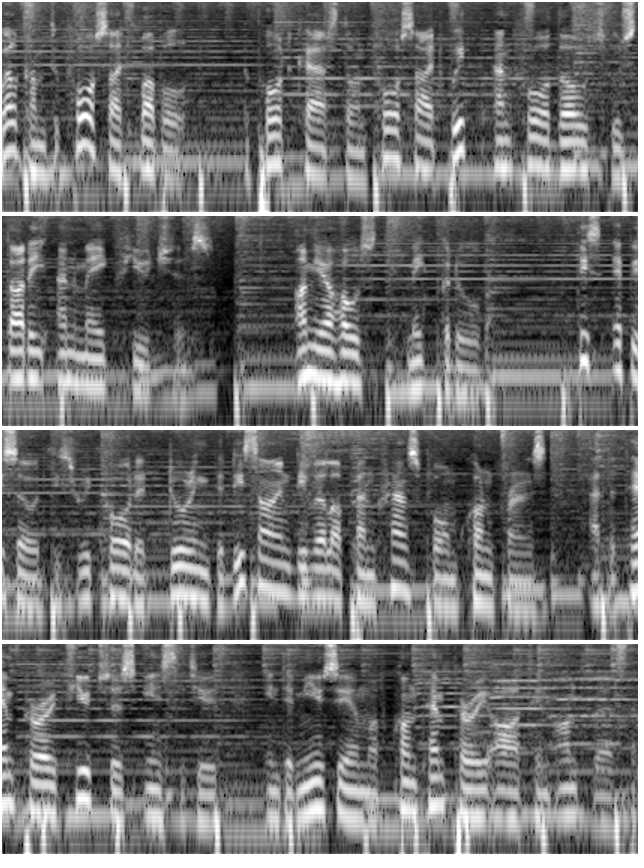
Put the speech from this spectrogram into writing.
Welcome to Foresight Bubble, a podcast on foresight with and for those who study and make futures. I'm your host, Mikko Dufva. This episode is recorded during the Design, Develop and Transform conference at the Temporary Futures Institute in the Museum of Contemporary Art in Antwerpen.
